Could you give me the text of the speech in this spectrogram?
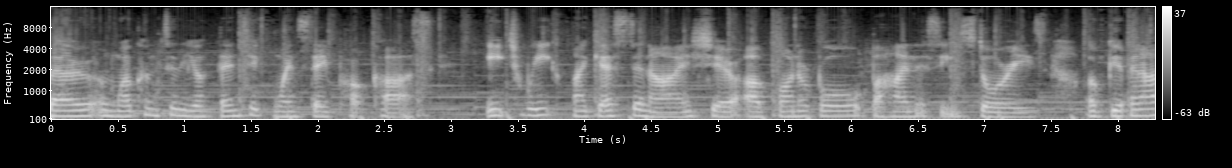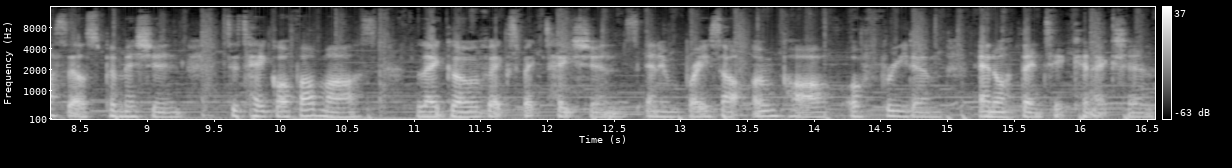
Hello, and welcome to the Authentic Wednesday podcast. Each week, my guest and I share our vulnerable behind the scenes stories of giving ourselves permission to take off our masks, let go of expectations, and embrace our own path of freedom and authentic connection.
